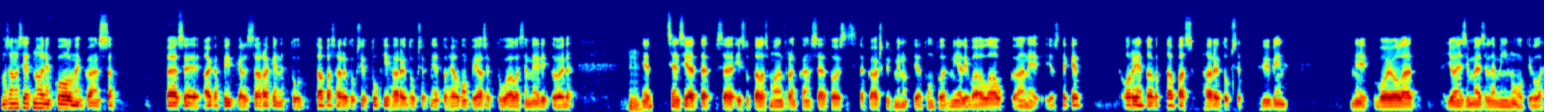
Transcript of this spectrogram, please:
mä sanoisin, että noiden kolmen kanssa pääsee aika pitkälle, saa rakennettua tapasharjoituksia, tukiharjoitukset, niin että on helpompi asettua alas ja meditoida. Hmm. Et sen sijaan, että sä istut alas mantran kanssa ja toistat sitä 20 minuuttia, tuntuu, että mieli vaan laukkaa, niin jos tekee orientoivat tapasharjoitukset hyvin, niin voi olla, että jo ensimmäisellä minuutilla,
